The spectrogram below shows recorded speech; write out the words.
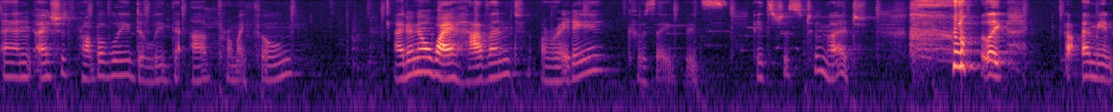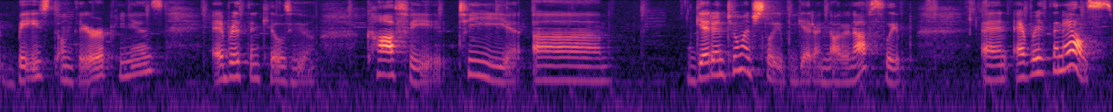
And I should probably delete the app from my phone. I don't know why I haven't already, because like it's it's just too much. like, I mean, based on their opinions, everything kills you. Coffee, tea, um, getting too much sleep, getting not enough sleep, and everything else.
